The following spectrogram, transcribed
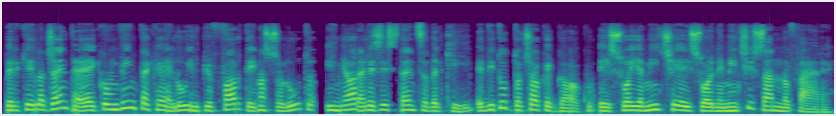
perché la gente è convinta che è lui il più forte in assoluto, ignora l'esistenza del Ki e di tutto ciò che Goku e i suoi amici e i suoi nemici sanno fare.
